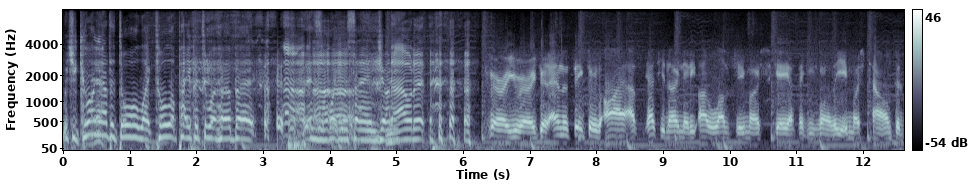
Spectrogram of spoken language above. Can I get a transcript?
which are going Yeah. out the door like toilet paper to a Herbert. is what you're saying, Johnny. Nailed it. Very, very good. And the thing too is, I, uh, as you know, Nettie, I love G-Mo Skee. I think he's one of the most talented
